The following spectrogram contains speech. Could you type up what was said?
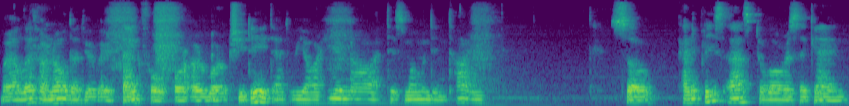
Well, let her know that you're very thankful for her work she did, that we are here now at this moment in time. So, can you please ask Dolores again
